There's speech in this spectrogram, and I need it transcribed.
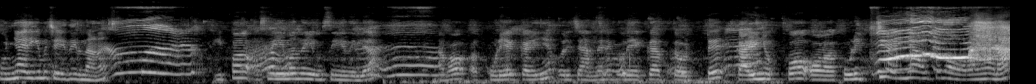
കുഞ്ഞായിരിക്കുമ്പോൾ ചെയ്തിരുന്നാണ്. ഇപ്പോൾ ക്രീമൊന്നും യൂസ് ചെയ്യുന്നില്ല. അപ്പോൾ കുളിയൊക്കെ കഴിഞ്ഞ് ഒരു ചന്ദന കുളിയൊക്കെ തൊട്ട് കഴിഞ്ഞു. ഇപ്പോൾ കുളിച്ച് കഴിഞ്ഞാൽ അവൾക്കൊന്ന് ഉറങ്ങണം.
